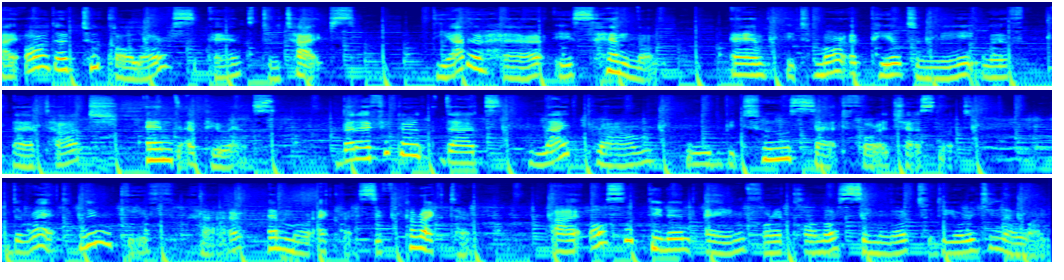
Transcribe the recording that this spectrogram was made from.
I ordered two colors and two types. The other hair is Hendon, and it more appealed to me with a touch and appearance. But I figured that light brown would be too sad for a chestnut. The red will give her a more aggressive character. I also didn't aim for a color similar to the original one.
